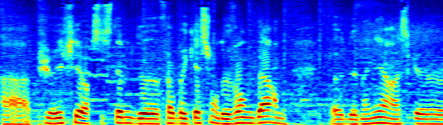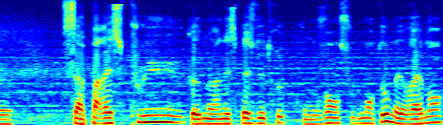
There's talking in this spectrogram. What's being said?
à purifier leur système de fabrication, de vente d'armes, euh, de manière à ce que ça paraisse plus comme un espèce de truc qu'on vend sous le manteau, mais vraiment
